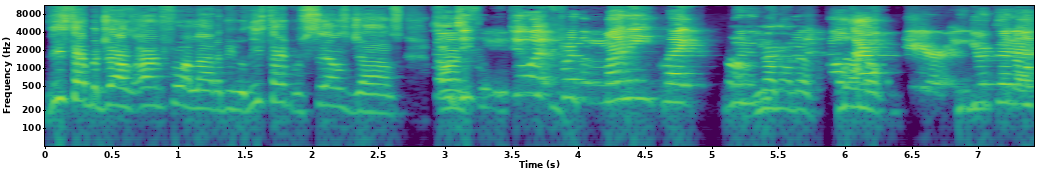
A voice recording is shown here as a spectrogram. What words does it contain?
These type of jobs aren't for a lot of people. These type of sales jobs So aren't. did you do it for the money? Like when No, you're no, no, no, out there and you're gonna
